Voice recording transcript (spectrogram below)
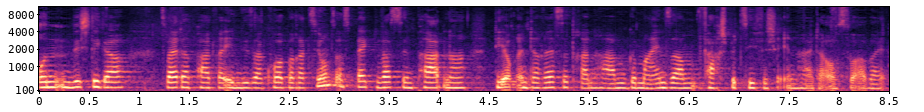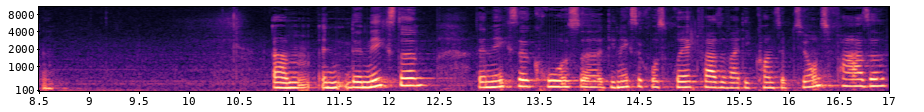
Und ein wichtiger zweiter Part war eben dieser Kooperationsaspekt. Was sind Partner, die auch Interesse daran haben, gemeinsam fachspezifische Inhalte auszuarbeiten? Ähm, der nächste, der nächste große, die nächste große Projektphase war die Konzeptionsphase.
